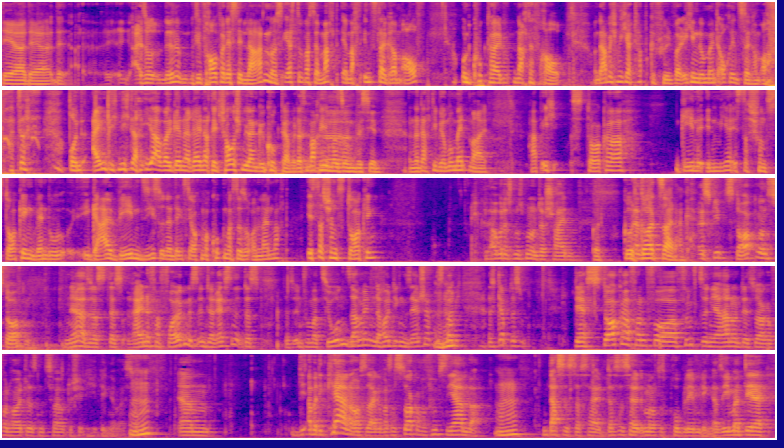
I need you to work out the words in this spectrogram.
der, der, der, also ne, die Frau verlässt den Laden und das Erste, was er macht, er macht Instagram auf und guckt halt nach der Frau. Und da habe ich mich ertappt gefühlt, weil ich in dem Moment auch Instagram auf hatte und eigentlich nicht nach ihr, aber generell nach den Schauspielern geguckt habe. Das mache ich immer so ein bisschen. Und dann dachte ich mir, Moment mal, habe ich Stalker Gene in mir? Ist das schon Stalking, wenn du egal wen siehst und dann denkst du dir auch mal gucken, was er so online macht? Ist das schon Stalking? Ich glaube, das muss man unterscheiden. Gut, gut Also- Gott sei Dank. Es gibt Stalken und Stalken. Ja, also das, das reine Verfolgen des Interessen, das, das Informationen sammeln in der heutigen Gesellschaft ist, glaube ich, also ich glaube, dass der Stalker von vor 15 Jahren und der Stalker von heute, das sind zwei unterschiedliche Dinge, weißt du. Ähm, die, aber die Kernaussage, was ein Stalker vor 15 Jahren war, das ist das halt, das ist halt immer noch das Problemding. Also jemand, der,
